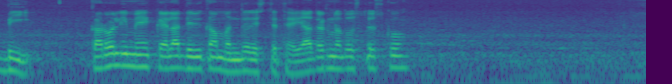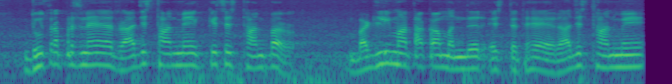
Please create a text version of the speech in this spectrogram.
बी, करौली में कैला देवी का मंदिर स्थित है। याद रखना दोस्तों इसको। दूसरा प्रश्न है, राजस्थान में किस स्थान पर बडली माता का मंदिर स्थित है? राजस्थान में,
